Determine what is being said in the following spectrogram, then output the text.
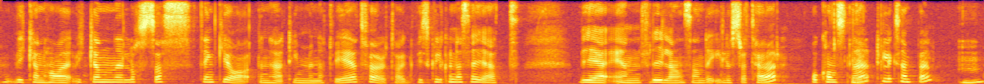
vi, kan ha, vi kan låtsas, tänker jag, den här timmen att vi är ett företag. Vi skulle kunna säga att vi är en frilansande illustratör och konstnär ja. till exempel. Mm.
